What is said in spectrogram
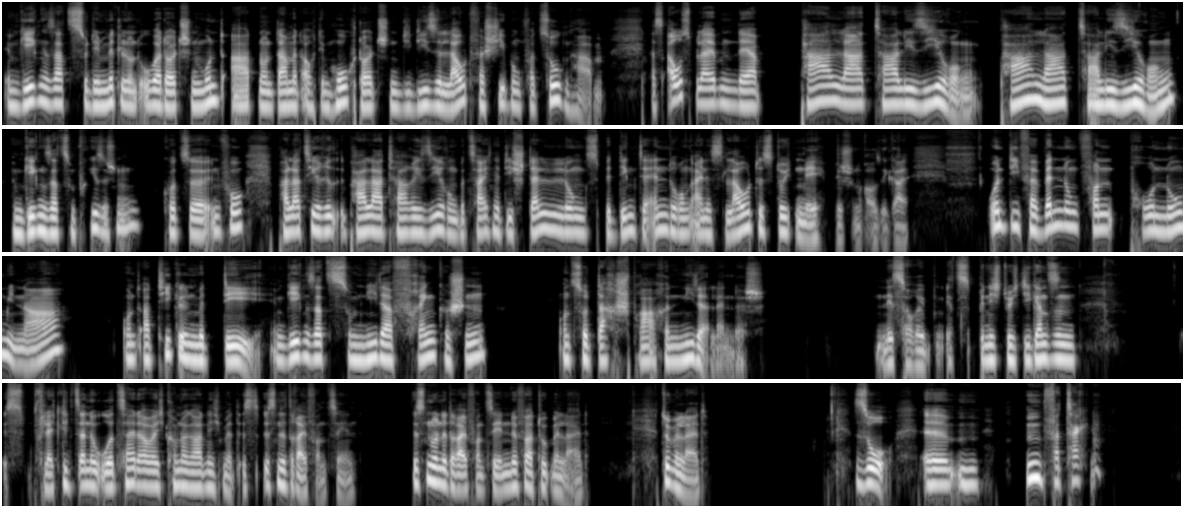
Im Gegensatz zu den mittel- und oberdeutschen Mundarten und damit auch dem Hochdeutschen, die diese Lautverschiebung verzogen haben. Das Ausbleiben der Palatalisierung, Palatalisierung im Gegensatz zum Friesischen, kurze Info, Palatiri Palatarisierung bezeichnet die stellungsbedingte Änderung eines Lautes durch, nee, bisschen raus, egal. Und die Verwendung von Pronomina und Artikeln mit D, im Gegensatz zum Niederfränkischen und zur Dachsprache Niederländisch. Nee, sorry, jetzt bin ich durch die ganzen. Ist, vielleicht liegt es an der Uhrzeit, aber ich komme da gerade nicht mit. Es ist eine 3 von 10. Ist nur eine 3 von 10. Niffer, tut mir leid. Tut mir leid. So, ähm, vertacken.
